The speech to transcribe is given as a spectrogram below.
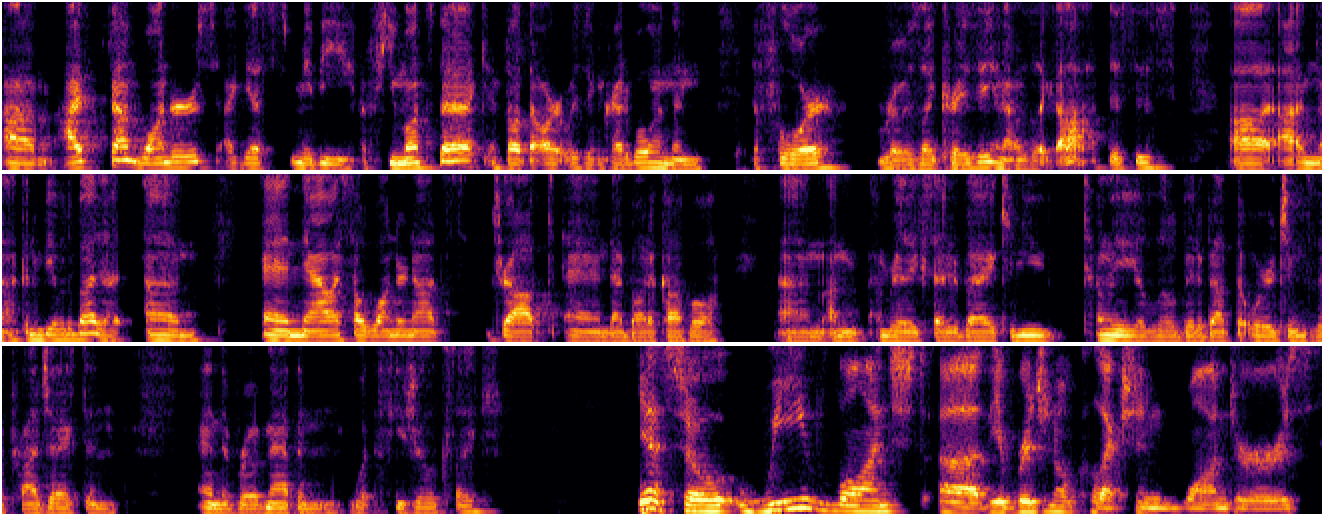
um, I found Wanderers, I guess maybe a few months back, and thought the art was incredible. And then the floor rose like crazy, and I was like, ah, this is. Uh, I'm not going to be able to buy that. Um, and now I saw Wandernauts dropped, and I bought a couple. Um, I'm I'm really excited by it. Can you tell me a little bit about the origins of the project and and the roadmap and what the future looks like? Yeah, so we launched uh, the original collection Wanderers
